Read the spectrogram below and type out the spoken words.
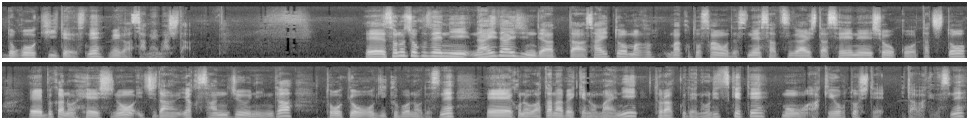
ー、怒号を聞いてですね目が覚めました。えー、その直前に内大臣であった斉藤誠さんをですね殺害した青年将校たちと、えー、部下の兵士の一団約30人が東京荻窪のですね、え、この渡辺家の前にトラックで乗り付けて門を開けようとしていたわけですね、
